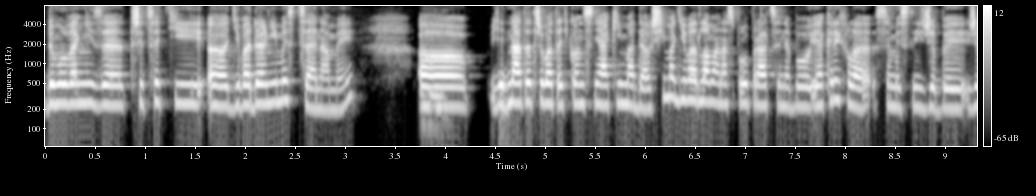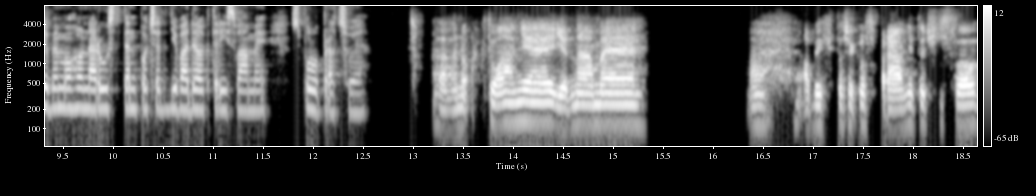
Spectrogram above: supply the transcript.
domluvení ze 30 uh, divadelními scénami. Uh. Jednáte třeba teď s nějakýma dalšíma divadlama na spolupráci, nebo jak rychle si myslíš, že by, že by mohl narůst ten počet divadel, který s vámi spolupracuje? Uh, no aktuálně jednáme abych to řekl správně, to číslo,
